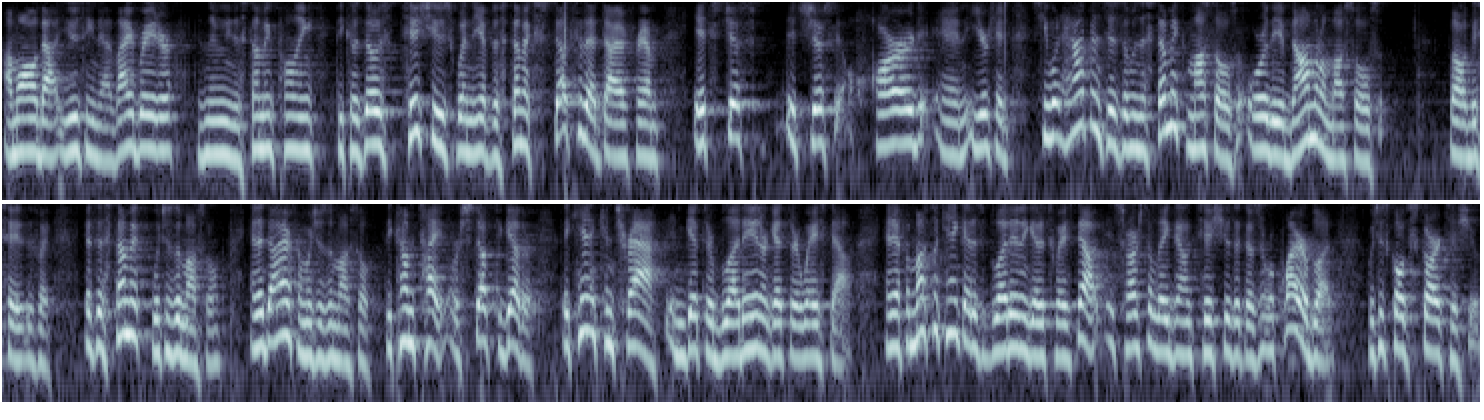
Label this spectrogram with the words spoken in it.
I'm all about using that vibrator, doing the stomach pulling, because those tissues, when you have the stomach stuck to that diaphragm, it's just it's just hard and irritated. See, what happens is that when the stomach muscles or the abdominal muscles, well, let me say it this way. If the stomach, which is a muscle, and the diaphragm, which is a muscle, become tight or stuck together, they can't contract and get their blood in or get their waste out. And if a muscle can't get its blood in and get its waste out, it starts to lay down tissue that doesn't require blood, which is called scar tissue.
